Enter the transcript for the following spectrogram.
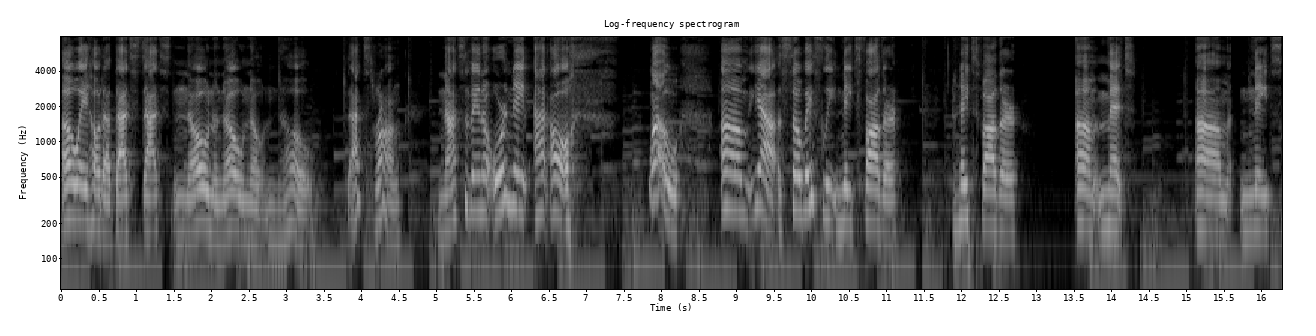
Oh wait, hold up. That's that's no no no no no. That's wrong. Not Savannah or Nate at all. Whoa. Um, yeah, so basically Nate's father, Nate's father, um, met, um, Nate's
